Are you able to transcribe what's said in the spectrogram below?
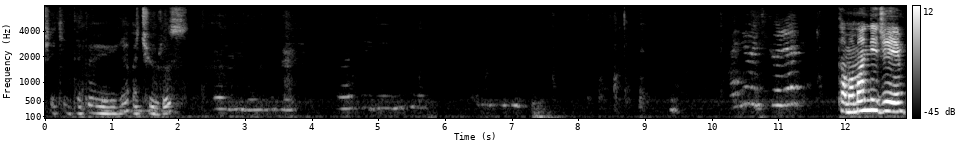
şekilde böyle açıyoruz. Tamam anneciğim.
